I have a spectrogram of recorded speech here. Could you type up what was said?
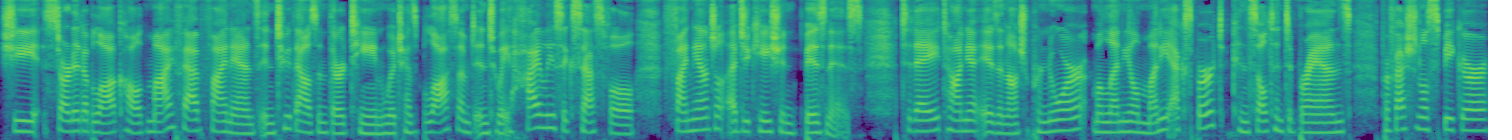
She started a blog called My Fab Finance in 2013, which has blossomed into a highly successful financial education business. Today, Tonya is an entrepreneur, millennial money expert, consultant to brands, professional speaker,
